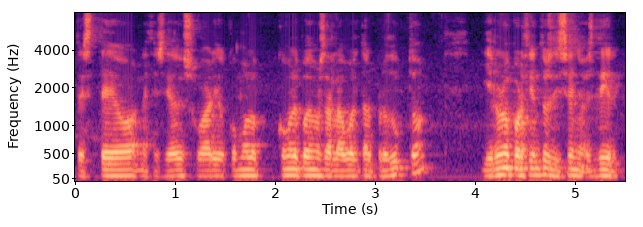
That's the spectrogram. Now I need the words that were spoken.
testeo, necesidad de usuario, cómo, cómo le podemos dar la vuelta al producto y el 1% es diseño, es decir,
